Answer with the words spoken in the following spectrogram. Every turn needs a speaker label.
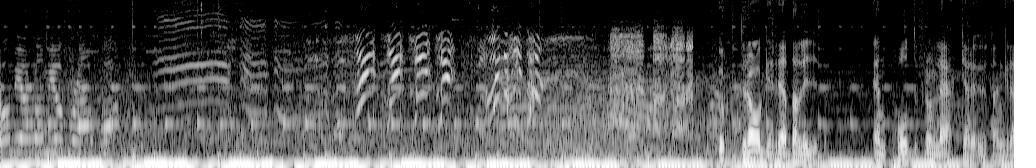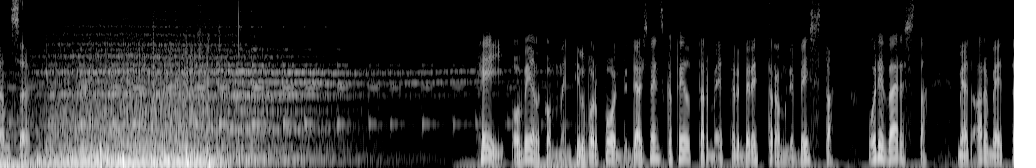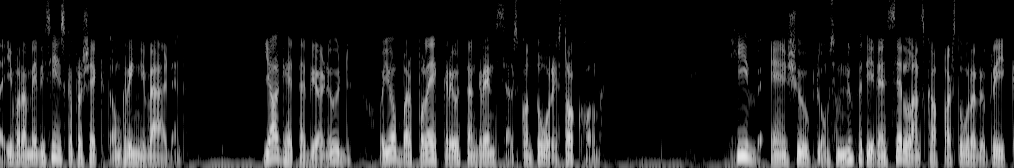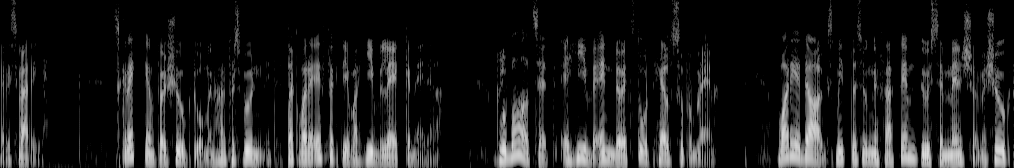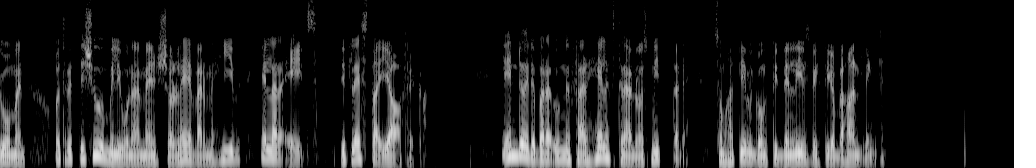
Speaker 1: Romeo, Romeo for Alpha.
Speaker 2: Uppdrag rädda liv. En podd från Läkare utan gränser.
Speaker 3: Hej och välkommen till vår podd där svenska fältarbetare berättar om det bästa och det värsta med att arbeta i våra medicinska projekt omkring i världen. Jag heter Björn Udd och jobbar på Läkare utan gränsers kontor i Stockholm. HIV är en sjukdom som nu för tiden sällan skapar stora rubriker i Sverige. Skräcken för sjukdomen har försvunnit tack vare effektiva HIV-läkemedel. Globalt sett är HIV ändå ett stort hälsoproblem. Varje dag smittas ungefär 5 000 människor med sjukdomen och 37 miljoner människor lever med HIV eller aids, de flesta i Afrika. Ändå är det bara ungefär hälften av de smittade som har tillgång till den livsviktiga behandlingen.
